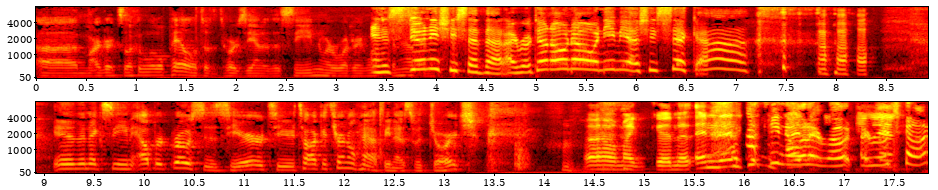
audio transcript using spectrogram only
uh, Margaret's looking a little pale to, towards the end of the scene. We're wondering what's And as soon happen. as she said that, I wrote down, "Oh no, anemia! She's sick!" Ah. In the next scene, Albert Gross is here to talk eternal happiness with George. Oh my goodness. And then you know what I wrote? I wrote down,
